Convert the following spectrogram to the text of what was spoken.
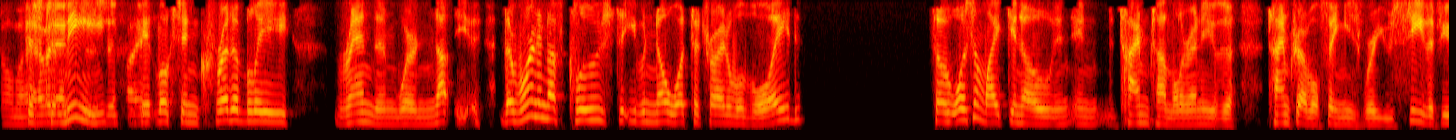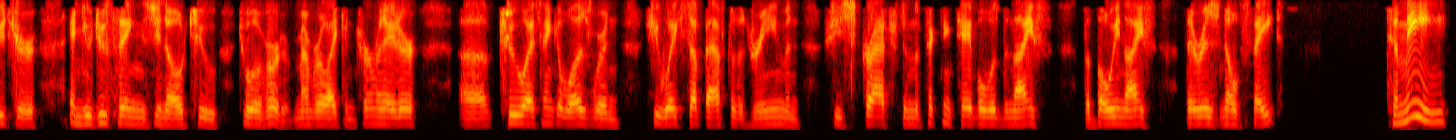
Because to me, my- it looks incredibly random where not, there weren't enough clues to even know what to try to avoid. So it wasn't like, you know, in, in Time Tunnel or any of the time travel thingies where you see the future and you do things, you know, to, to avert it. Remember like in Terminator uh, 2, I think it was, when she wakes up after the dream and she's scratched in the picnic table with the knife, the Bowie knife. There is no fate. To me,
